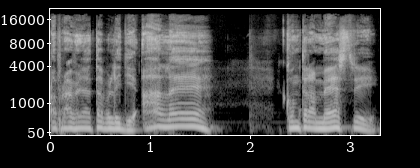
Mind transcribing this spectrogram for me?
A právě na tam lidi, ale kontramestry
